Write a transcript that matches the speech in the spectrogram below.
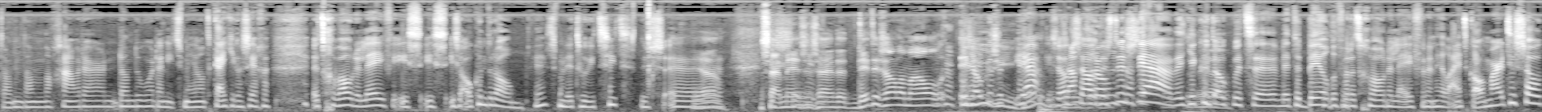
dan, dan, dan, gaan we daar, dan doen we daar niets mee. Want kijk, je kan zeggen, het gewone leven is, is, is ook een droom. Hè? Het is maar net hoe je het ziet. Dus, uh, ja, er zijn dus, mensen zijn dat dit is allemaal is ook een, Ja, is ook zo. Dus, dus ja, je kunt ook met, uh, met de beelden van het gewone leven een heel eind komen. Maar het is zo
